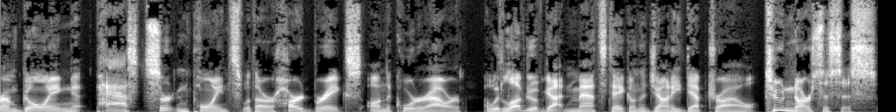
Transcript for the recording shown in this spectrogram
from going past certain points with our hard breaks on the quarter hour. I would love to have gotten Matt's take on the Johnny Depp trial. Two narcissists.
